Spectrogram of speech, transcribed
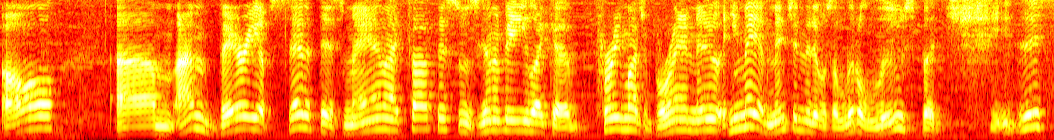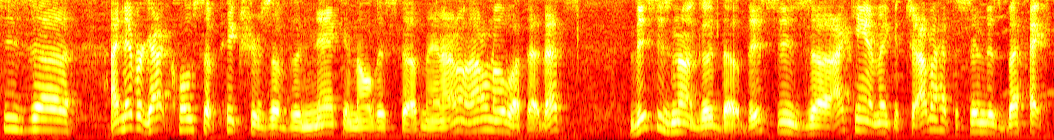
all. Um, I'm very upset at this, man. I thought this was going to be like a pretty much brand new. He may have mentioned that it was a little loose, but gee, this is, uh, I never got close-up pictures of the neck and all this stuff, man. I don't, I don't know about that. That's, this is not good, though. This is, uh, I can't make it, I'm going to have to send this back.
